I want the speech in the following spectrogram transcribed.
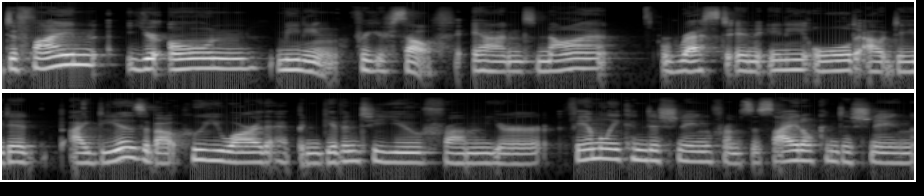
define your own meaning for yourself and not rest in any old, outdated ideas about who you are that have been given to you from your family conditioning, from societal conditioning,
